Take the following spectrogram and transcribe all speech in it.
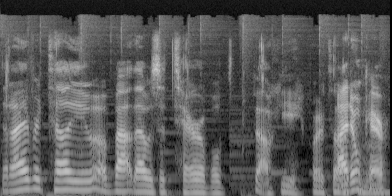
Did I ever tell you about? That was a terrible Balki Bartokomous. I don't care.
